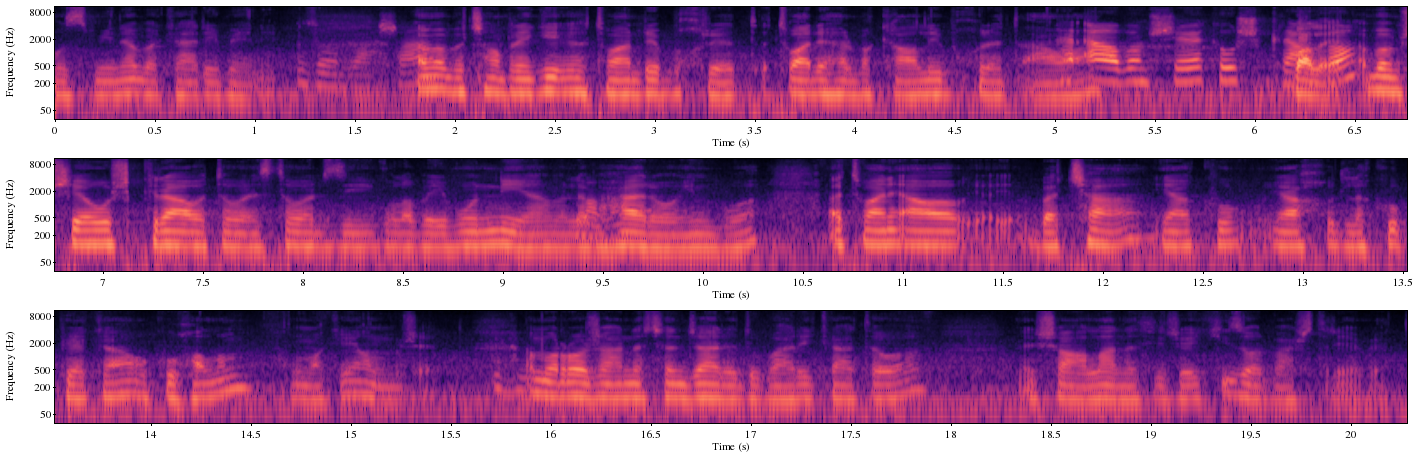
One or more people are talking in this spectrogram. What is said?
مزمینە بەکاری بێنی ئەمە بە چەند ڕێگەی ئەتوانرێ بخرێت توانێ هەر بە کاڵی بخورێت ئاوا بەم شێوەکە و شکراڵێ بەم شێوەش کراوەتەوە ئێستا وەرزی گوڵەبەی بوون نییە لە بەهارەوە هین بووە ئەتوانی ئاوا بە چا یاکو یاخود لە کوپێکا وەکو هەڵم هەڵمەکەی هەڵمژێت ئەمە ڕۆژانە چەند جارێ دووبارەی کاتەوە ان شاء اللە نەتیجەیەکی زۆر باشتری ئەبێت.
